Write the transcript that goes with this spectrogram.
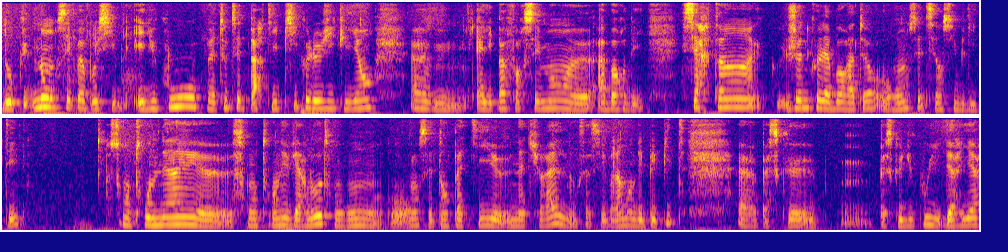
Donc non, c'est pas possible. Et du coup, bah, toute cette partie psychologie client, elle n'est pas forcément abordée. Certains jeunes collaborateurs auront cette sensibilité seront tournés, euh, seront tournés vers l'autre, auront, cette empathie euh, naturelle. Donc ça, c'est vraiment des pépites. Euh, parce, que, parce que du coup, derrière,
